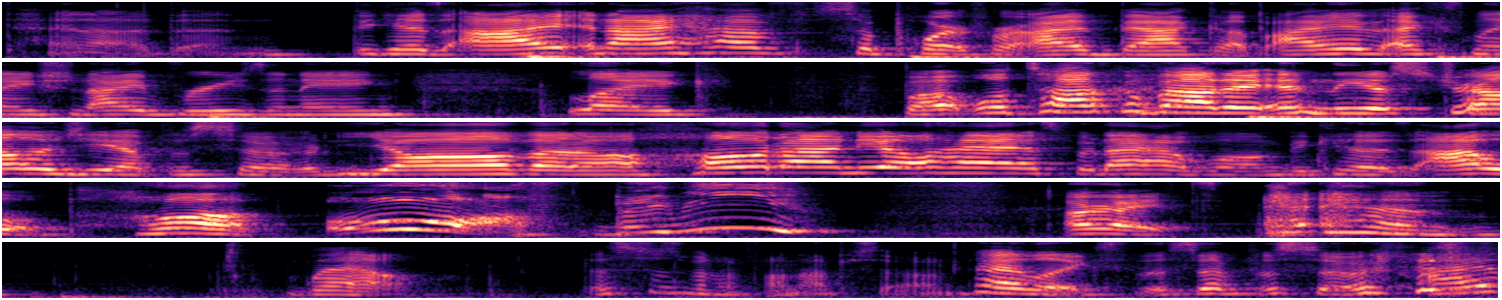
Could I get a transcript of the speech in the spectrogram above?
ten out of ten because I and I have support for. it. I have backup. I have explanation. I have reasoning. Like But we'll talk about it in the astrology episode. Y'all better hold on your hats for that one because I will pop off, baby. All right. well, this has been a fun episode. I liked this episode. I,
